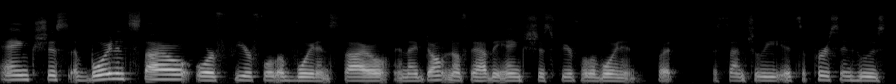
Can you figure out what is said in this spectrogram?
anxious avoidant style or fearful avoidant style. And I don't know if they have the anxious, fearful avoidant, but Essentially, it's a person who's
